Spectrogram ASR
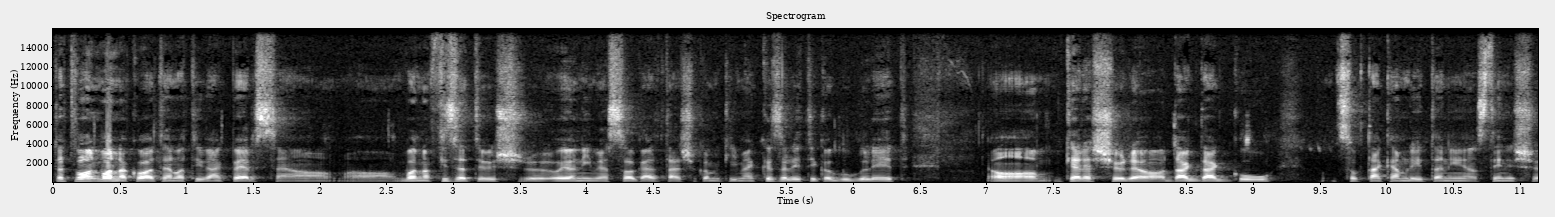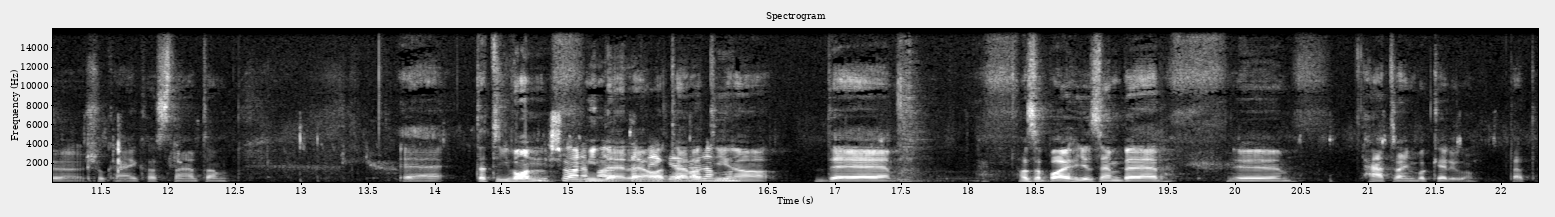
Tehát van, vannak alternatívák, persze, a, a, vannak fizetős olyan e-mail szolgáltatások, amik így megközelítik a Google-ét, a keresőre a DuckDuckGo, szokták említeni, azt én is sokáig használtam. E, tehát így van mindenre alternatíva, de az a baj, hogy az ember ö, hátrányba kerül. Tehát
